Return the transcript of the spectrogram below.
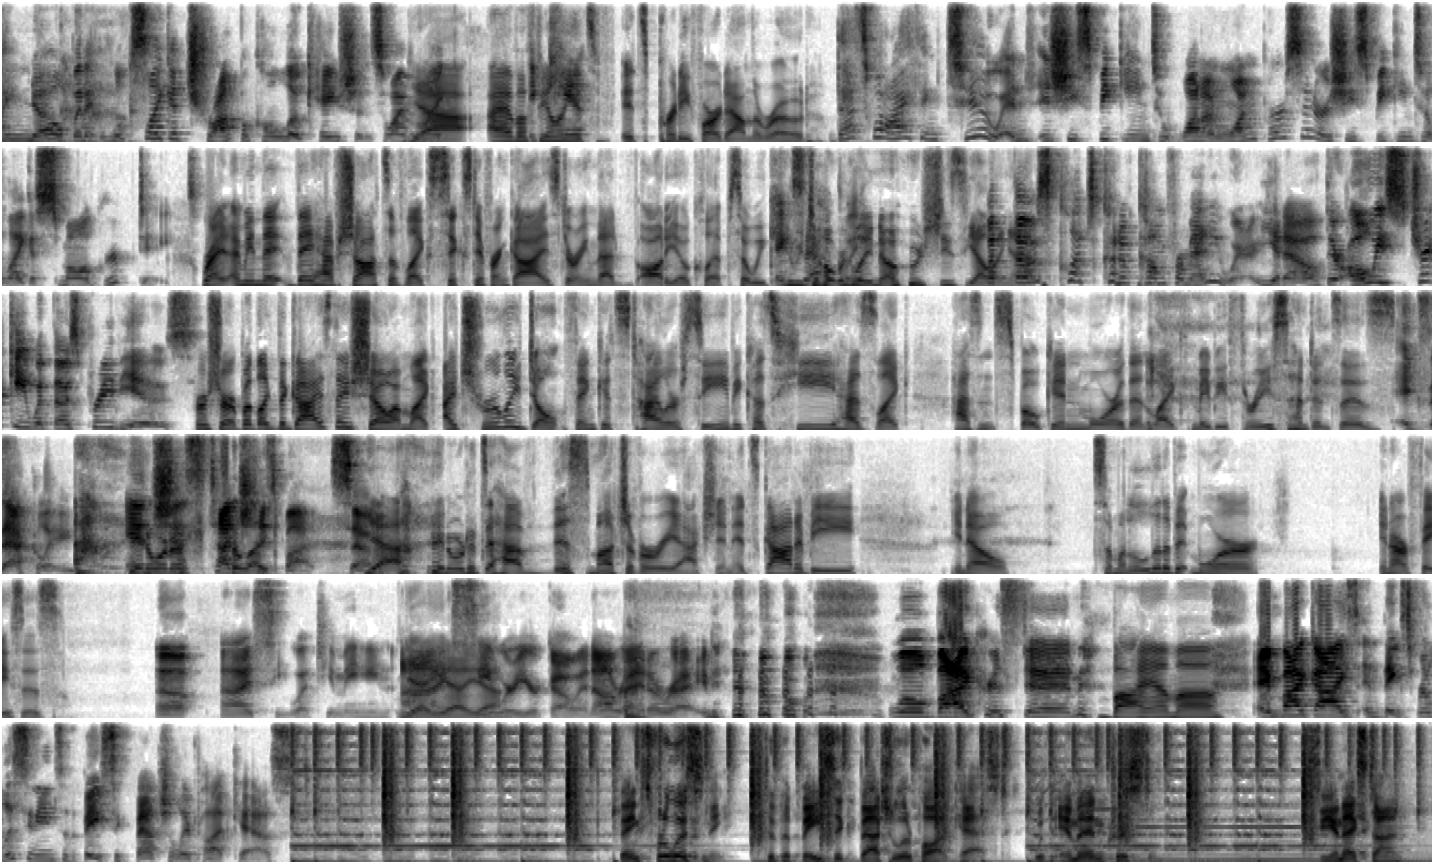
I know, but it looks like a tropical location, so I'm yeah, like, I have a it feeling it's it's pretty far down the road. that's what I think too. And is she speaking to one-on-one person, or is she speaking to like a small group date? Right. I mean they they have shots of like six different guys during that audio clip, so we, can, we don't really know who she's But yelling at. those clips could have come from anywhere. You know, they're always tricky with those previews. For sure. But like the guys they show, I'm like, I truly don't think it's Tyler C because he has like hasn't spoken more than like maybe three sentences. Exactly. In and order she's to, touched like- his butt. So Yeah, in order to have this much of a reaction. It's gotta be, you know, someone a little bit more in our faces. Uh, I see what you mean. Yeah, I yeah, see yeah. where you're going. All right, all right. well, bye, Kristin. Bye, Emma. And bye, guys. And thanks for listening to the Basic Bachelor Podcast. Thanks for listening to the Basic Bachelor Podcast with Emma and Kristin. See you next time.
